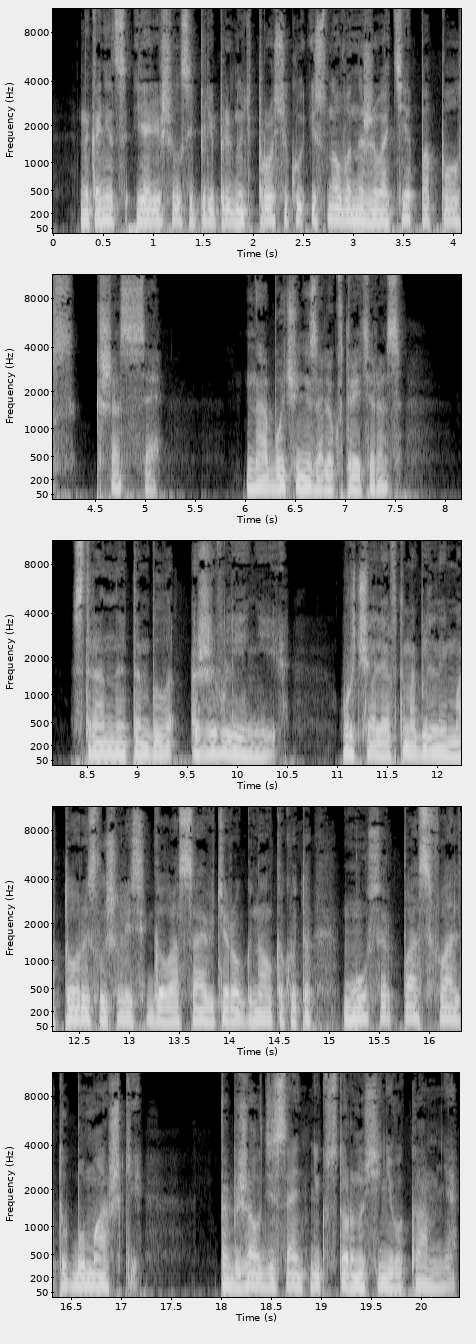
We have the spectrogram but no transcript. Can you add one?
— Наконец я решился перепрыгнуть просеку и снова на животе пополз к шоссе. На обочине залег в третий раз. Странное там было оживление. Урчали автомобильные моторы, слышались голоса, ветерок гнал какой-то мусор по асфальту, бумажки. Побежал десантник в сторону синего камня,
